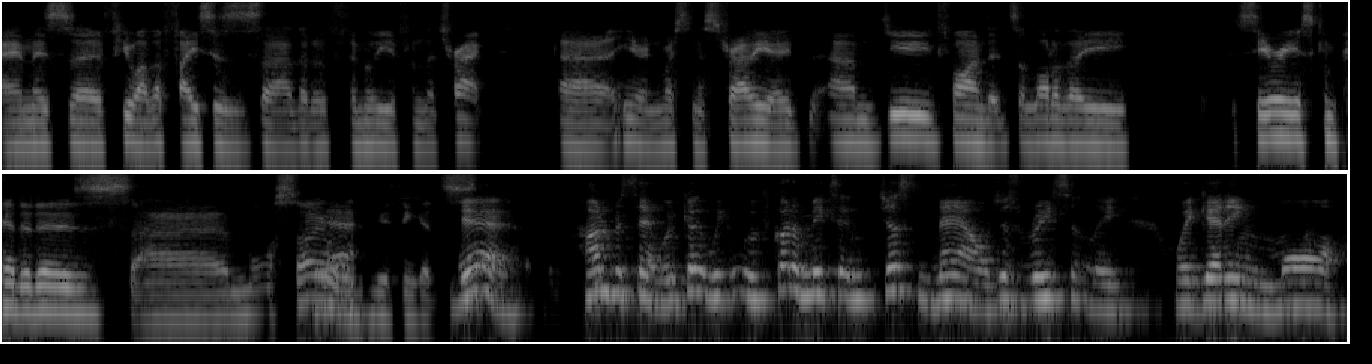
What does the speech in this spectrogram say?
And there's a few other faces uh, that are familiar from the track uh, here in Western Australia. Um, do you find that it's a lot of the serious competitors uh, more so, Yeah. or do you think it's Yeah, hundred percent. We've got we, we've got a mix, and just now, just recently, we're getting more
